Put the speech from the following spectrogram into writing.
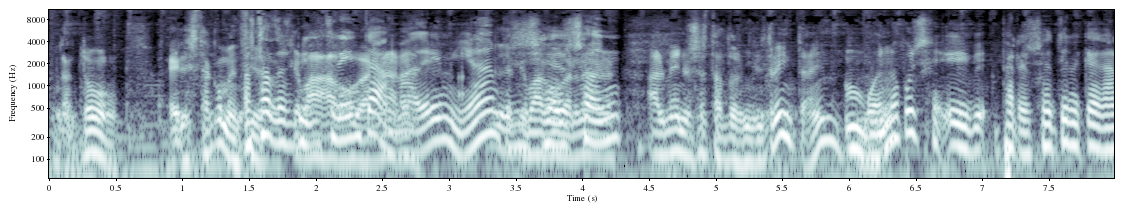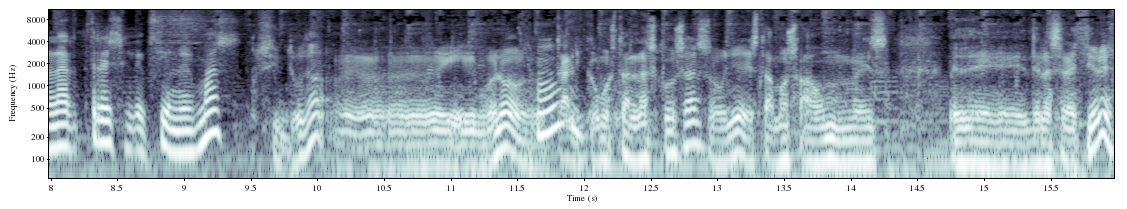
Por tanto, él está convencido Hasta de que va a 2030, gobernar. madre mía, de pues que va a eso gobernar son- al menos hasta 2030, ¿eh? Bueno, pues eh, para eso tiene que ganar tres elecciones más. Sin duda. Eh, y bueno, tal y como están las cosas, oye, estamos a un mes de, de las elecciones.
